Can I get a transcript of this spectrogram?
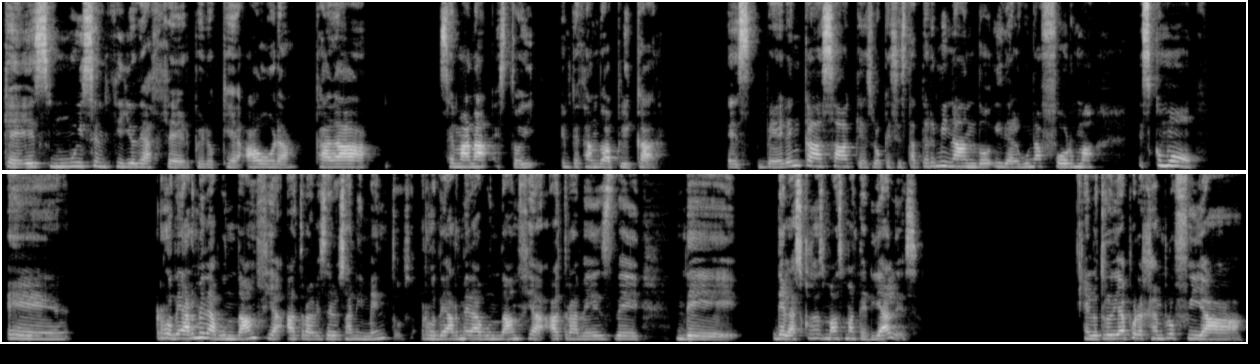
que es muy sencillo de hacer, pero que ahora, cada semana, estoy empezando a aplicar. Es ver en casa qué es lo que se está terminando y de alguna forma es como eh, rodearme de abundancia a través de los alimentos, rodearme de abundancia a través de, de, las cosas más materiales. El otro día, por ejemplo, fui a,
